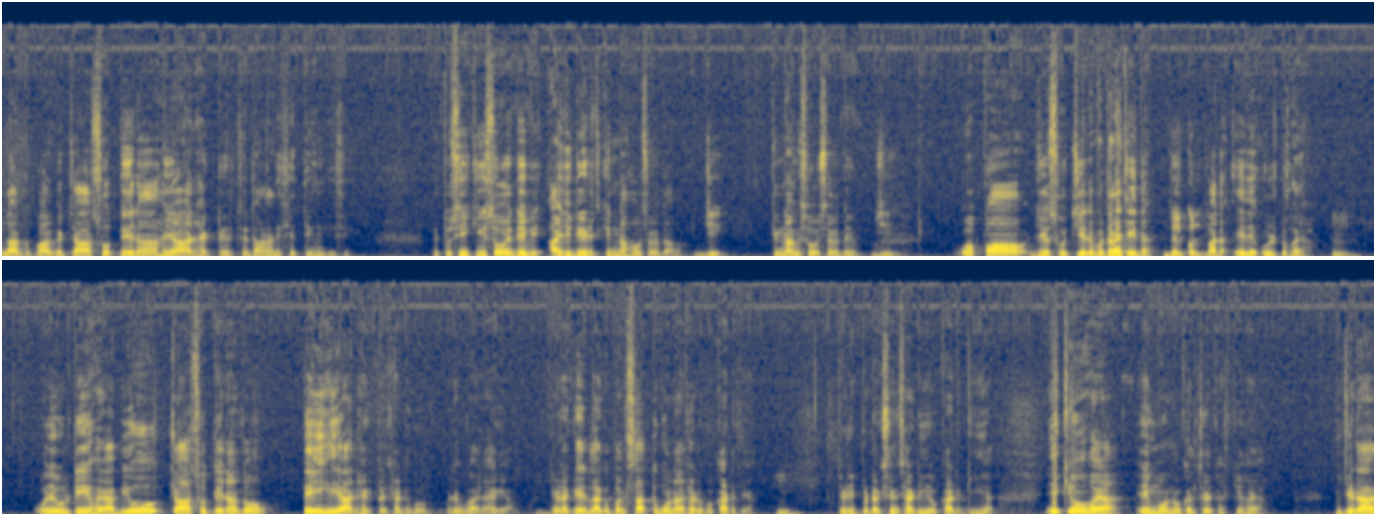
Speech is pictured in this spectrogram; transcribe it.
ਲਗਭਗ 413000 ਹੈਕਟੇਅਰ 'ਚ ਦਾਣਾ ਦੀ ਖੇਤੀ ਹੁੰਦੀ ਸੀ। ਤੇ ਤੁਸੀਂ ਕੀ ਸੋਚਦੇ ਵੀ ਅੱਜ ਦੀ ਡੇਟ 'ਚ ਕਿੰਨਾ ਹੋ ਸਕਦਾ ਵਾ? ਜੀ। ਕਿੰਨਾ ਵੀ ਸੋਚ ਸਕਦੇ ਹੋ? ਜੀ। ਉਹ ਆਪਾਂ ਜੇ ਸੋਚੀਏ ਤਾਂ ਵਧਣਾ ਚਾਹੀਦਾ। ਬਿਲਕੁਲ ਜੀ। ਪਰ ਇਹਦੇ ਉਲਟ ਹੋਇਆ। ਹੂੰ। ਉਹਦੇ ਉਲਟ ਇਹ ਹੋਇਆ ਵੀ ਉਹ 413 ਤੋਂ 23000 ਹੈਕਟੇਅਰ ਸਾਡੇ ਕੋਲ ਰਕਬਾ ਰਹਿ ਗਿਆ ਜਿਹੜਾ ਕਿ ਲਗਭਗ 7 ਗੁਣਾ ਸਾਡੇ ਕੋਲ ਘਟ ਗਿਆ। ਹੂੰ। ਜਿਹੜੀ ਪ੍ਰੋਡਕਸ਼ਨ ਸਾਡੀ ਉਹ ਘਟ ਗਈ ਆ। ਇਹ ਕਿਉਂ ਹੋਇਆ? ਇਹ ਮੋਨੋਕਲਚਰ ਕਰਕੇ ਹੋਇਆ। ਵੀ ਜਿਹੜਾ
